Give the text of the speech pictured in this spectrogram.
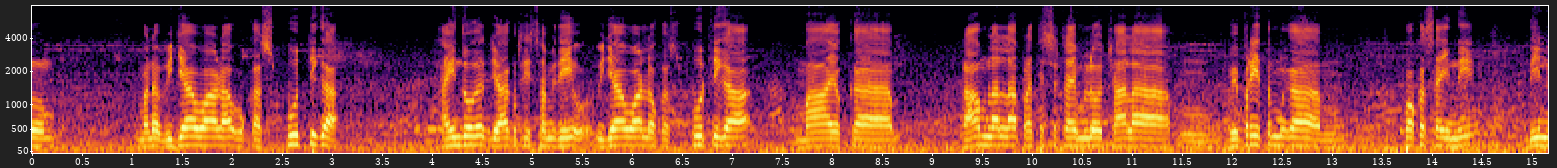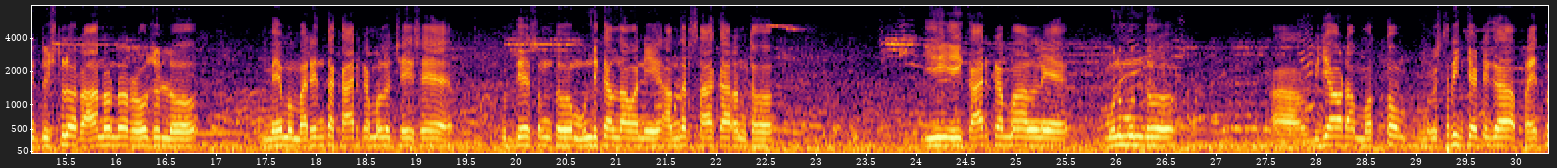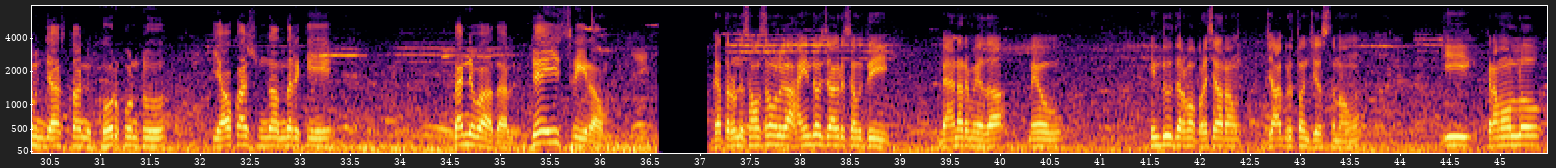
మన విజయవాడ ఒక స్ఫూర్తిగా హైందవ జాగృతి సమితి విజయవాడలో ఒక స్ఫూర్తిగా మా యొక్క రామ్లల్లా ప్రతిష్ట టైంలో చాలా విపరీతంగా ఫోకస్ అయింది. దీని దృష్టిలో రానున్న రోజుల్లో మేము మరింత కార్యక్రమాలు చేసే ఉద్దేశంతో ముందుకెళ్దామని అందరి సహకారంతో ఈ ఈ కార్యక్రమాలని మునుముందు విజయవాడ మొత్తం విస్తరించేట్టుగా ప్రయత్నం చేస్తామని కోరుకుంటూ ఈ అవకాశం ఉంది అందరికీ. ధన్యవాదాలు. జై శ్రీరామ్. గత రెండు సంవత్సరాలుగా హైందవ జాగృతి సమితి బ్యానర్ మీద మేము హిందూ ధర్మ ప్రచారం జాగృతం చేస్తున్నాము. ఈ క్రమంలో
